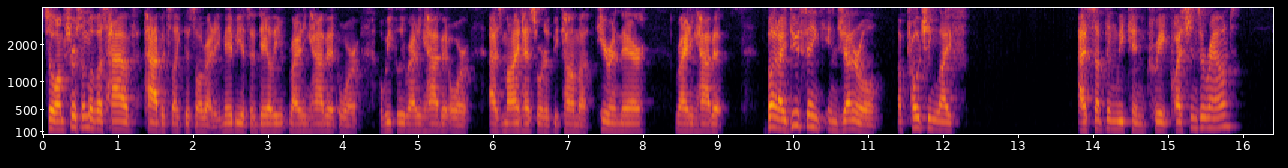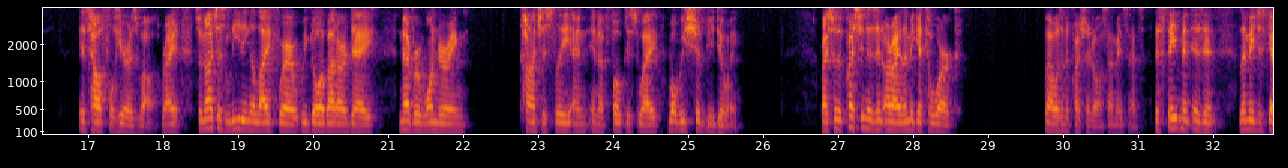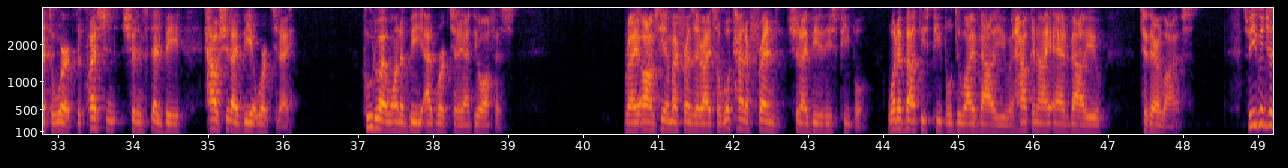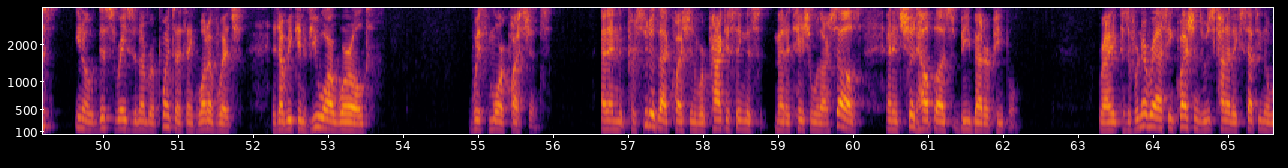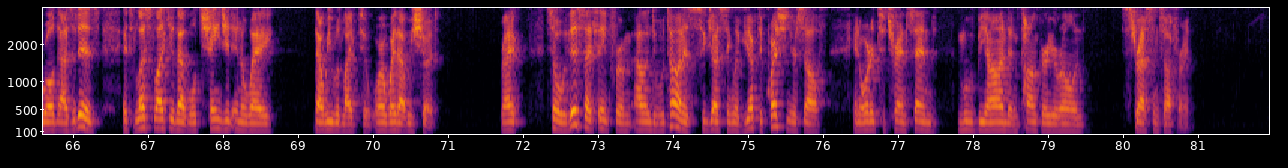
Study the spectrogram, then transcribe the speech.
So I'm sure some of us have habits like this already. Maybe it's a daily writing habit or a weekly writing habit or as mine has sort of become a here and there writing habit. But I do think, in general, approaching life as something we can create questions around is helpful here as well, right? So, not just leading a life where we go about our day never wondering consciously and in a focused way what we should be doing, right? So, the question isn't, all right, let me get to work. Well, that wasn't a question at all, so that made sense. The statement isn't, let me just get to work. The question should instead be, how should I be at work today? Who do I want to be at work today at the office? Right? Oh, I'm seeing my friends. All right. So, what kind of friend should I be to these people? What about these people do I value, and how can I add value to their lives? So, even just you know, this raises a number of points. I think one of which is that we can view our world with more questions. And then in pursuit of that question, we're practicing this meditation with ourselves, and it should help us be better people right? Because if we're never asking questions, we're just kind of accepting the world as it is, it's less likely that we'll change it in a way that we would like to or a way that we should, right? So this, I think, from Alain de is suggesting like you have to question yourself in order to transcend, move beyond, and conquer your own stress and suffering.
